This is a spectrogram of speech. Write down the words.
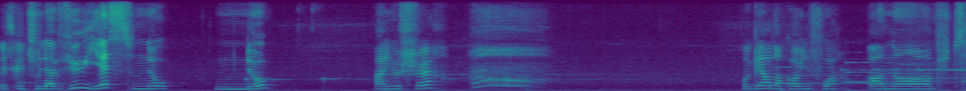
Est-ce que tu l'as vu? Yes, no. No. Are you sure? Oh Regarde encore une fois. Oh non, putain.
